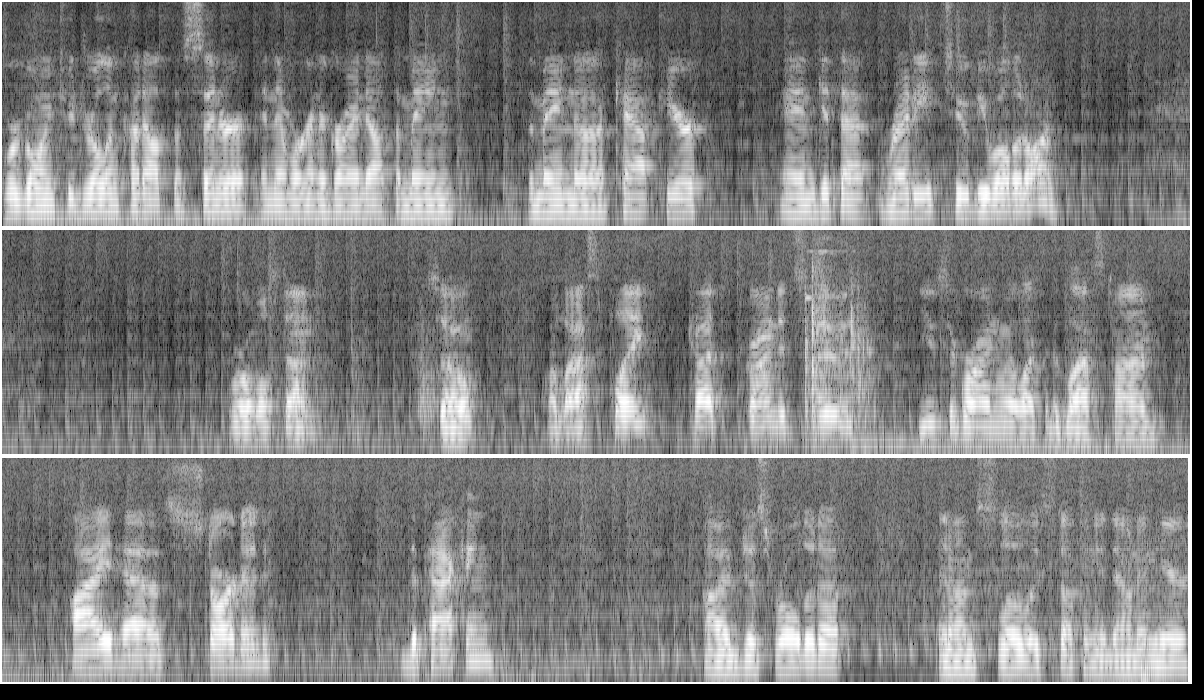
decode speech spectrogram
We're going to drill and cut out the center and then we're going to grind out the main, the main uh, cap here and get that ready to be welded on. We're almost done. So our last plate, cut, grinded smooth, use the grind wheel like we did last time. I have started the packing. I've just rolled it up and I'm slowly stuffing it down in here.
